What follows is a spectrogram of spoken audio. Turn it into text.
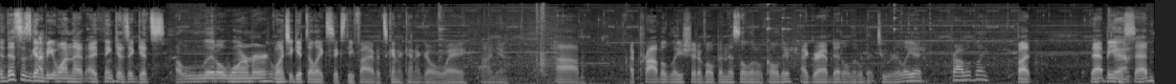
this is going to be one that I think as it gets a little warmer, once you get to like 65, it's going to kind of go away on you. Um, I probably should have opened this a little colder. I grabbed it a little bit too early, uh, probably. But that being Yeah. said,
